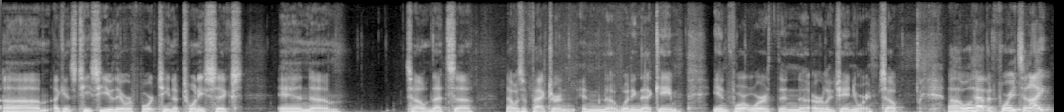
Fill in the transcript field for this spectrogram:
um, against TCU. They were fourteen of twenty-six, and um, so that's uh, that was a factor in, in uh, winning that game in Fort Worth in uh, early January. So uh, we'll have it for you tonight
